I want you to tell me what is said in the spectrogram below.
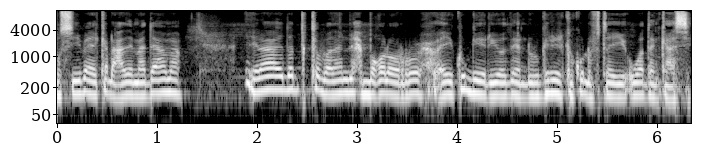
musiibo ay ka dhacday maadaama ilaa dad ka badan lix boqol oo ruux ay ku geeriyoodeen dhulgariirka ku dhuftay wadankaasi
